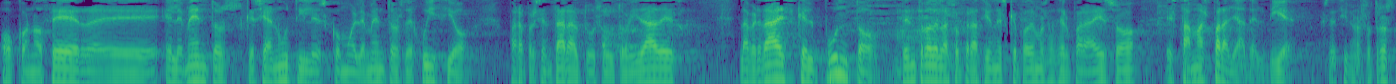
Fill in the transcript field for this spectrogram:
o conocer eh, elementos que sean útiles como elementos de juicio para presentar a tus autoridades, la verdad es que el punto dentro de las operaciones que podemos hacer para eso está más para allá del 10. Es decir, nosotros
